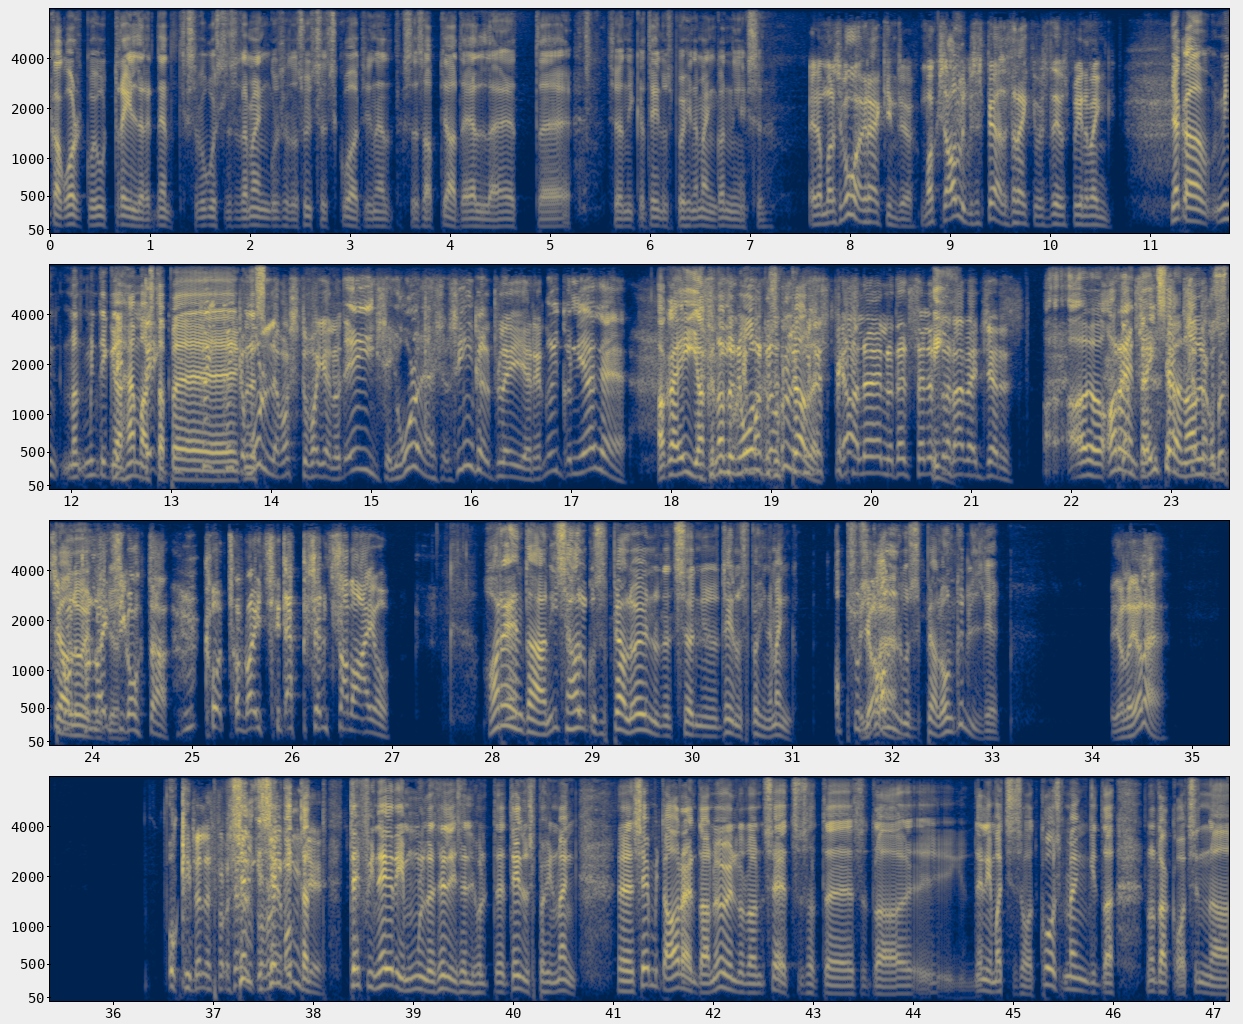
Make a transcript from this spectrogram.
iga kord, kui uut treilerit näidatakse või uuesti seda mängu, seda Suicide Squad'i näidatakse, saab teada jälle, et äh, see on ikka teenuspõhine mäng, on nii, eks ju? Ei no ma olen seda kogu aeg rääkinud ju, ma hakkasin algusest peale seda rääkima, see teevuspõhine mäng. ja ka mind, mind ikka hämmastab, kõik, kõik on kuidas, mulle vastu vaielnud, ei, see ei ole, see on single player ja kõik on nii äge. aga ei, aga nad on ju algusest peale, peale öelnud, et sellest Ei. tuleb Avengers. arendaja ise on algusest peale öelnud ju. kohta, Gotham Knightsi täpselt sama ju. arendaja on ise algusest peale öelnud, et see on ju teenuspõhine mäng. Absoluutselt algusest peale on küll ju. ei ole, ei ole. Okei okay,, selles selgi, probleem selgita ongi., defineeri mulle sellisel juhul te- teenuspõhine mäng. see, mida arendaja on öelnud, on see, et sa saad eh, seda, neli matši saavad koos mängida, nad hakkavad sinna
